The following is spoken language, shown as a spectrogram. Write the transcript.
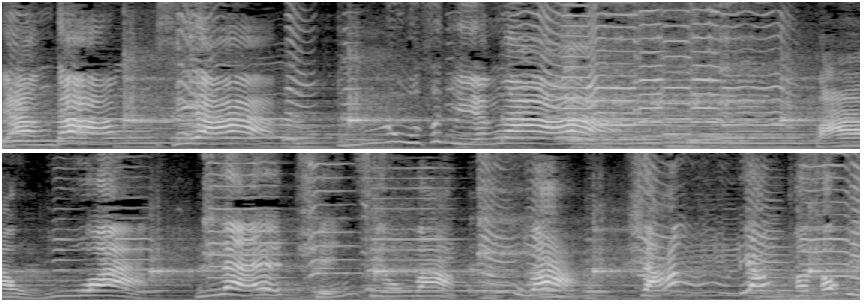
想当下，鲁子敬啊，把我来拼就啊，啊，上两套草兵。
